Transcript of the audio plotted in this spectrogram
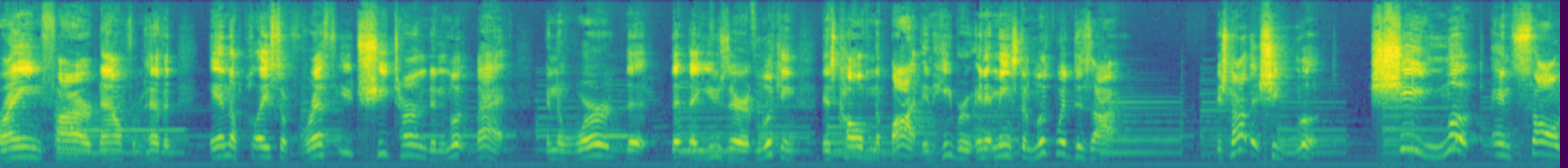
rained fire down from heaven in a place of refuge, she turned and looked back. And the word that that they use there, looking, is called nabat in Hebrew, and it means to look with desire. It's not that she looked. She looked and saw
